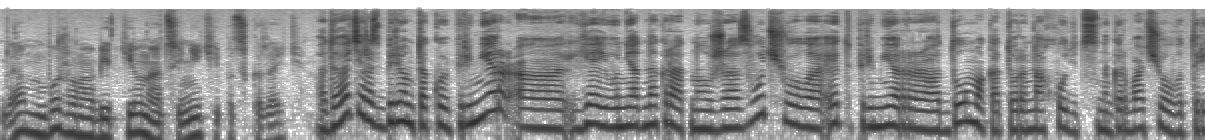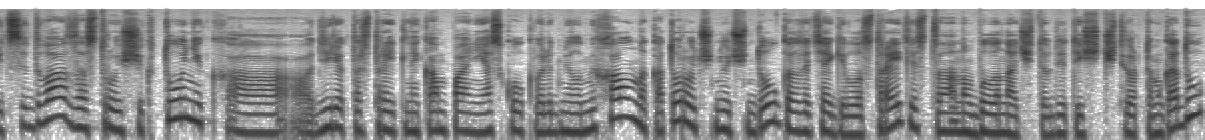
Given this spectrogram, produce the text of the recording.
Да, мы можем объективно оценить и подсказать. А давайте разберем такой пример. А, я его неоднократно уже озвучивала. Это пример а, дома, который находится на Горбачева 32, застройщик Тоник, а, директор строительной компании Осколкова Людмила Михайловна, которая очень-очень долго затягивала строительство. Оно было начато в 2004 году.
